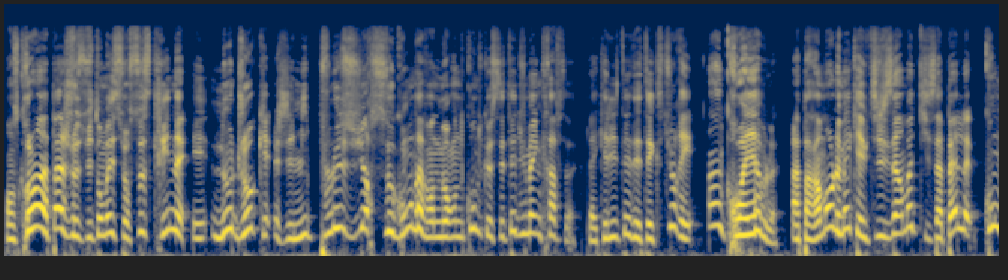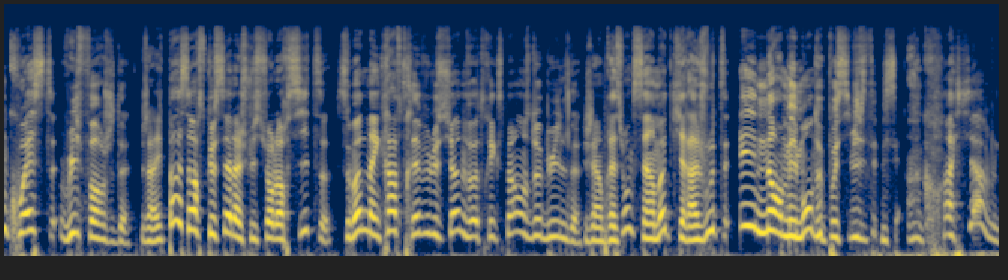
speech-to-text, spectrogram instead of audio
En scrollant la page, je suis tombé sur ce screen et no joke, j'ai mis plusieurs secondes avant de me rendre compte que c'était du Minecraft. La qualité des textures est incroyable. Apparemment, le mec a utilisé un mode qui s'appelle Conquest Reforged. J'arrive pas à savoir ce que c'est là, je suis sur leur site. Ce mode Minecraft révolutionne votre expérience de build. J'ai l'impression que c'est un mode qui rajoute énormément de possibilités. Mais c'est incroyable.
